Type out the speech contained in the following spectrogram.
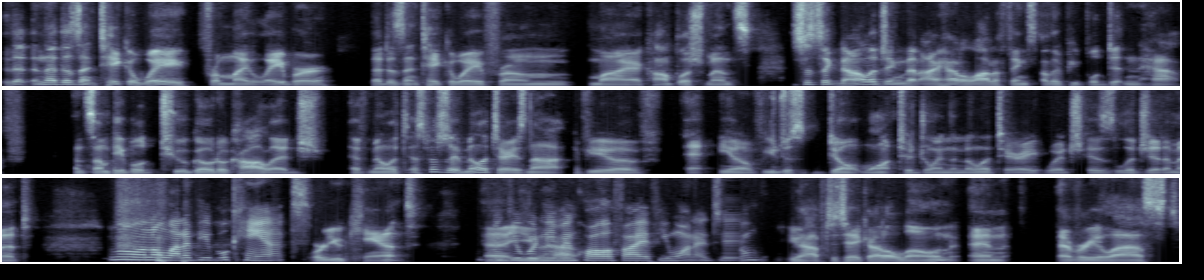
that, and that doesn't take away from my labor. That doesn't take away from my accomplishments. It's just acknowledging that i had a lot of things other people didn't have. And some people to go to college if military especially if military is not if you have eh, you know if you just don't want to join the military which is legitimate. Well, and a lot of people can't. or you can't. Like uh, you wouldn't even have- qualify if you wanted to. you have to take out a loan. And every last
